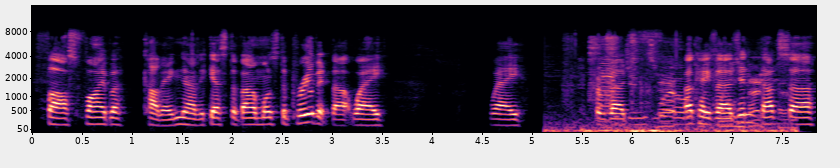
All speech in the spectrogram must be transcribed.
fast fiber coming, and I guess the van wants to prove it that way. Way from Virgin. Okay, Virgin, that's uh,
